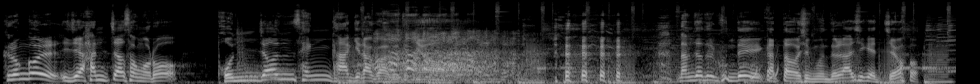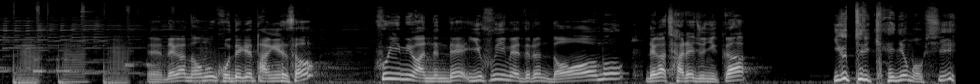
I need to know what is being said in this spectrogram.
그런 걸 이제 한자성어로 본전 생각이라고 하거든요. 남자들 군대 갔다 오신 분들 아시겠죠? 네, 내가 너무 고되게 당해서 후임이 왔는데 이 후임 애들은 너무 내가 잘해주니까 이것들이 개념 없이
